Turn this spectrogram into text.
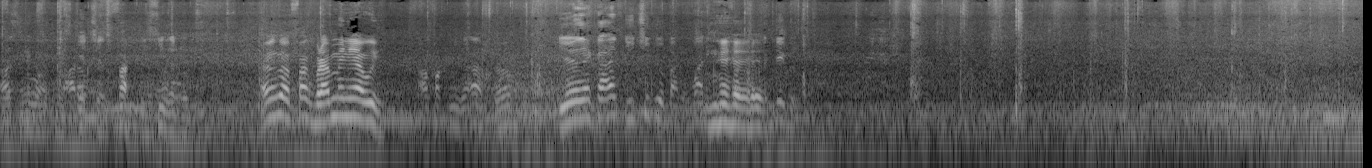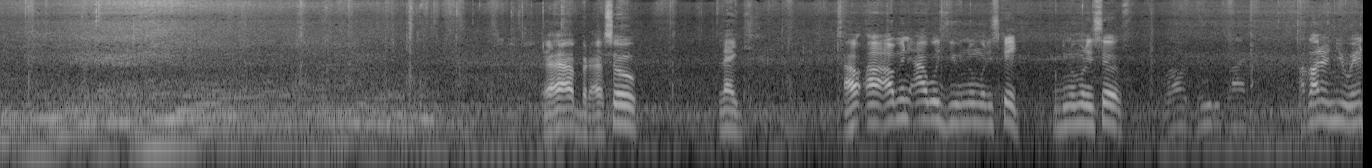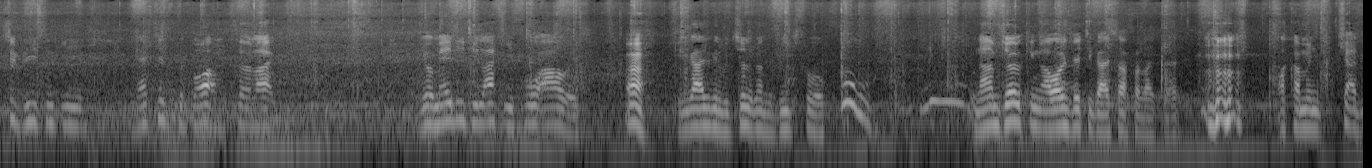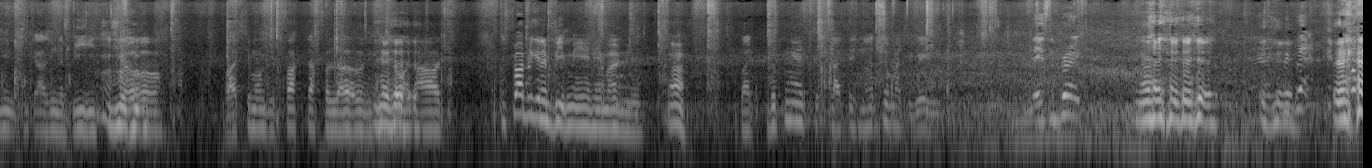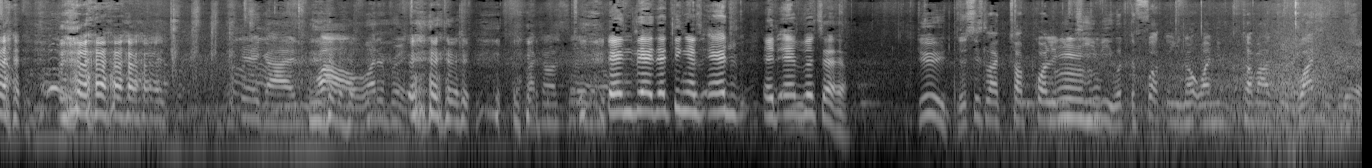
That's what. I Sketch don't as fuck. You see that? I don't give a fuck, bro. How many are we? Nigga up, bro. Yeah, that guy. YouTube you about what? Yeah, bro. So, like, how, how, how many hours do you normally skate? Do you normally surf? Well, dude, like I got a new wetsuit recently. That's just the bomb. So like, yo, maybe if you're lucky, four hours. Ah, You guys are gonna be chilling on the beach for. Woo. No, I'm joking. I won't let you guys suffer like that. I'll come and chat with you guys on the beach. So, watch him get fucked up alone. he's going out. It's probably gonna be me and him only. ah. But looking at it, like, there's not so much wind. There's the break. We're back. okay, guys. Wow, what a break. Like I was saying, and the, the thing is ad, ad advertise. Dude, this is like top quality Mhm. TV. What the fuck are you not wanting to come out to watch this?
